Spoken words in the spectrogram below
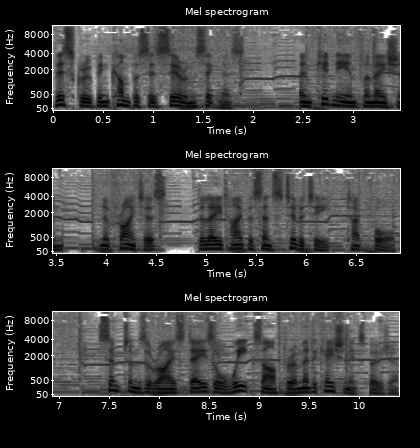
This group encompasses serum sickness and kidney inflammation, nephritis, delayed hypersensitivity, type 4. Symptoms arise days or weeks after a medication exposure.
